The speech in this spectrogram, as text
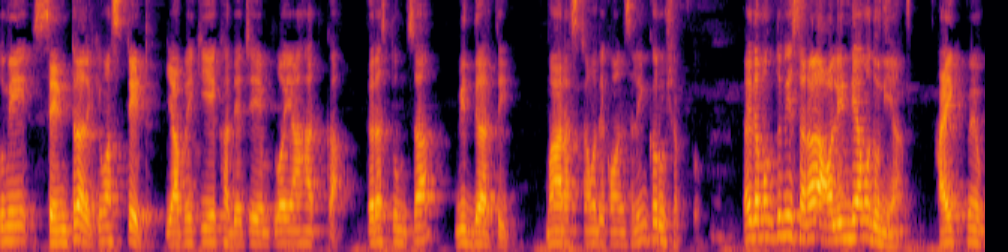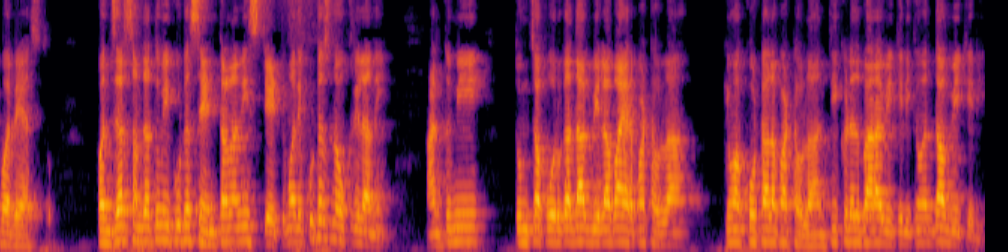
तुम्ही सेंट्रल किंवा स्टेट यापैकी एखाद्याचे एम्प्लॉई आहात का तरच तुमचा विद्यार्थी महाराष्ट्रामध्ये काउन्सिलिंग करू शकतो. नाही तर मग तुम्ही सरळ ऑल इंडियामधून या. हा एक पर्याय असतो. पण जर समजा तुम्ही कुठं सेंट्रल आणि स्टेटमध्ये कुठंच नोकरीला नाही आणि तुम्ही तुमचा पोरगा दहावीला बाहेर पाठवला किंवा कोटाला पाठवला आणि तिकडेच बारावी केली किंवा दहावी केली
